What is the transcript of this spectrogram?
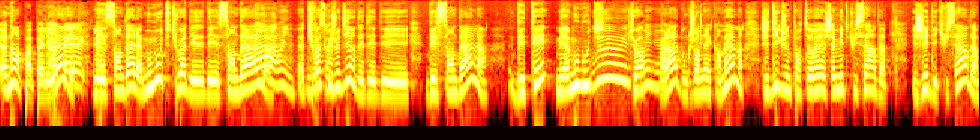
Ah non, pas, pas les Ah, pas Ugg. les sandales à moumoute, tu vois, des, des sandales. Ah oui, Euh, tu vois ce que je veux dire des, des, des, des sandales d'été, mais à moumoute. Oui, oui, oui. Tu vois, voilà, donc j'en ai quand même. J'ai dit que je ne porterai jamais de cuissardes. J'ai des cuissardes.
